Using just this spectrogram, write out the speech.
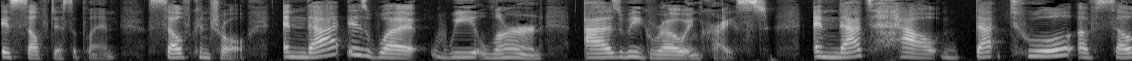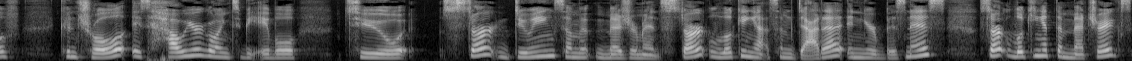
is self discipline, self control. And that is what we learn as we grow in Christ. And that's how that tool of self control is how you're going to be able to start doing some measurements, start looking at some data in your business, start looking at the metrics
